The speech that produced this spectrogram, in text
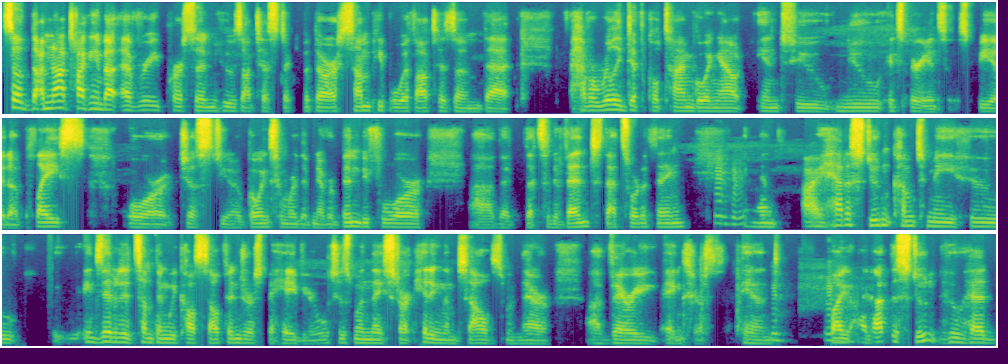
So I'm not talking about every person who's autistic, but there are some people with autism that have a really difficult time going out into new experiences, be it a place or just you know going somewhere they've never been before. Uh, that that's an event, that sort of thing. Mm-hmm. And I had a student come to me who exhibited something we call self-injurious behavior, which is when they start hitting themselves when they're uh, very anxious. And mm-hmm. I, I got this student who had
